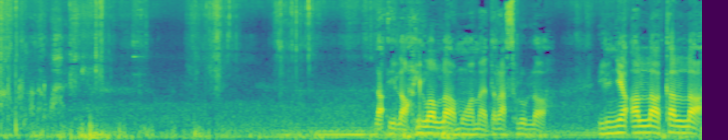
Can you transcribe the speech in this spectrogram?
ar-Rahman ar-Rahim. La ilaha illallah Muhammad Rasulullah. Il n'y a Allah qu'Allah.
